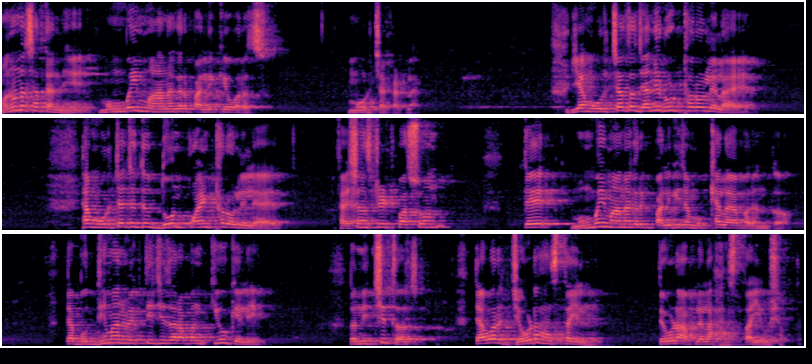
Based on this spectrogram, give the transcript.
म्हणूनच हा त्यांनी मुंबई महानगरपालिकेवरच मोर्चा काढला. या मोर्चाचं ज्यांनी रूट ठरवलेला आहे ह्या मोर्चाचे जे दोन पॉईंट ठरवलेले आहेत फॅशन स्ट्रीटपासून ते मुंबई महानगरपालिकेच्या मुख्यालयापर्यंत त्या बुद्धिमान व्यक्तीची जर आपण क्यू केली तर निश्चितच त्यावर जेवढं हसता येईल तेवढं आपल्याला हसता येऊ शकतं.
